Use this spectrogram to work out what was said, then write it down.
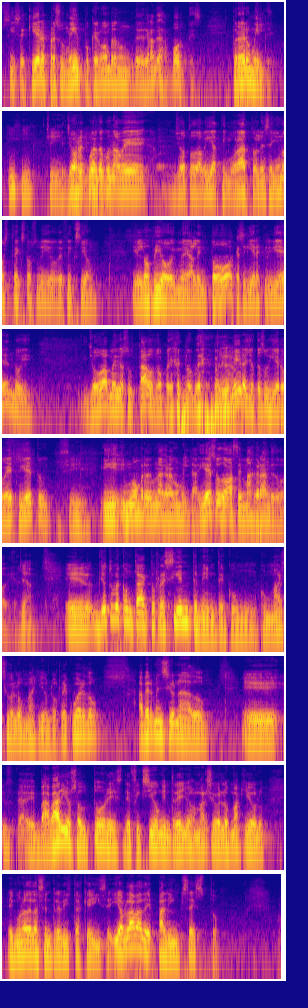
si se quiere presumir, porque era un hombre de, grandes aportes, pero era humilde. yo recuerdo que una vez yo todavía Timorato le enseñé unos textos míos de ficción y él los vio y me alentó a que siguiera escribiendo y yo medio asustado, ¿no? me, dijo, mira, yo te sugiero esto y esto. Sí, y, un hombre de una gran humildad. Y eso lo hace más grande todavía. Ya. Eh, yo tuve contacto recientemente con, con Marcio de los Magiolos. Recuerdo haber mencionado eh, a varios autores de ficción, entre ellos a Marcio de los Magiolos, en una de las entrevistas que hice, y hablaba de palimpsesto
